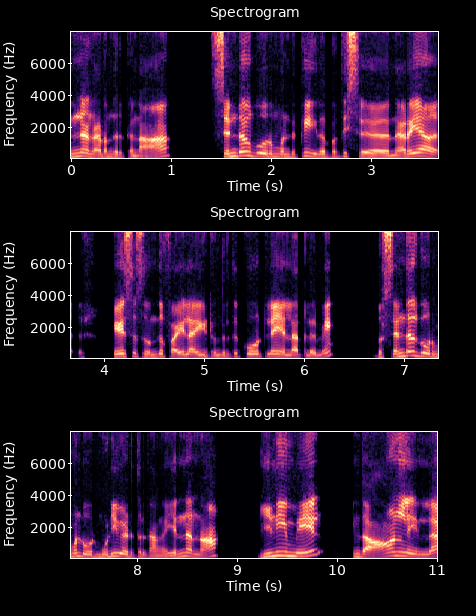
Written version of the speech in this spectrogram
என்ன நடந்திருக்குன்னா சென்ட்ரல் கவர்மெண்ட்டுக்கு இதை பற்றி நிறையா கேசஸ் வந்து ஃபைல் ஆகிட்டு இருந்திருக்கு. கோர்ட்லேயும் எல்லாத்துலேயுமே இப்போ சென்ட்ரல் கவர்மெண்ட் ஒரு முடிவு எடுத்திருக்காங்க. என்னன்னா இனிமேல் இந்த ஆன்லைனில்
